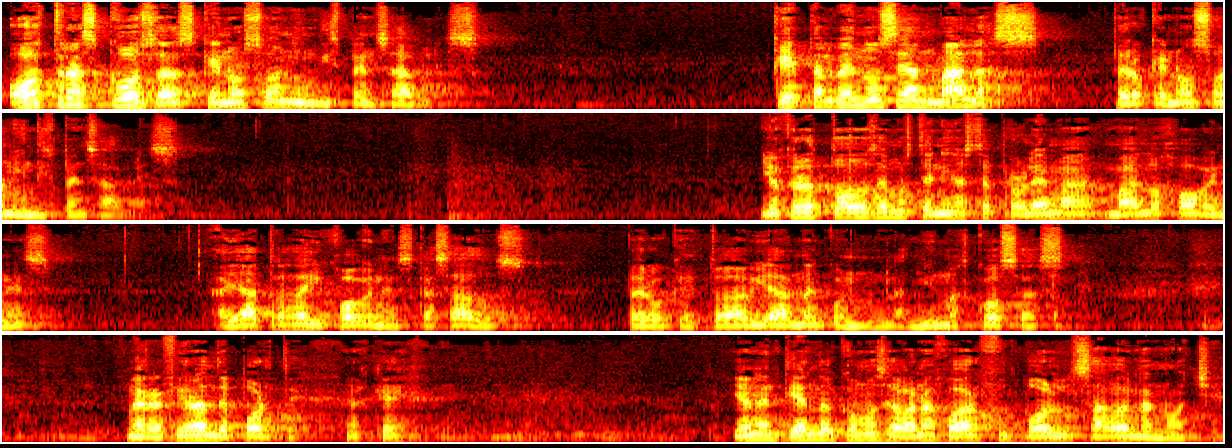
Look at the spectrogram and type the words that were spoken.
otras cosas que no son indispensables. Que tal vez no sean malas, pero que no son indispensables. Yo creo todos hemos tenido este problema, más los jóvenes. Allá atrás hay jóvenes casados, pero que todavía andan con las mismas cosas. Me refiero al deporte. ¿okay? Yo no entiendo cómo se van a jugar fútbol sábado en la noche.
